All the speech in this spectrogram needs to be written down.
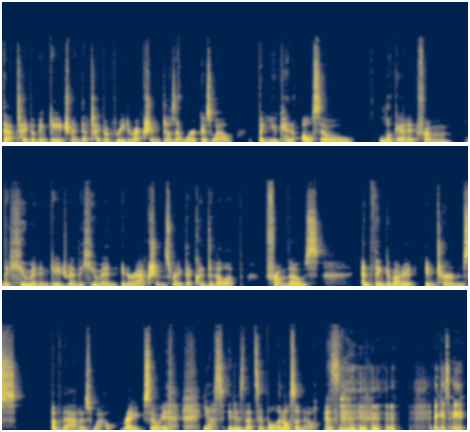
that type of engagement, that type of redirection doesn't work as well. But you can also look at it from the human engagement, the human interactions, right, that could develop from those, and think about it in terms of that as well, right? So, it, yes, it is that simple, and also no. I guess it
